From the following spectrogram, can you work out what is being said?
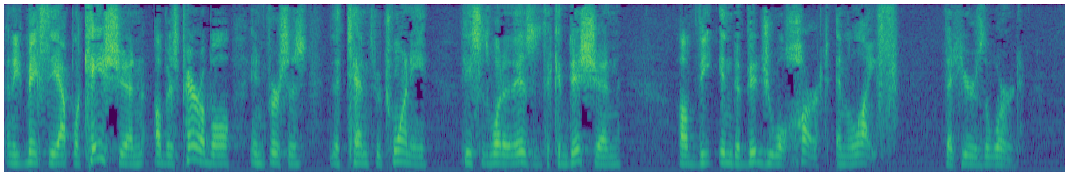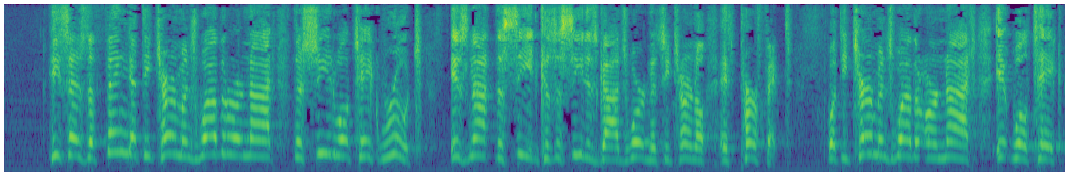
And he makes the application of his parable in verses the 10 through 20. He says what it is is the condition of the individual heart and life that hears the word. He says the thing that determines whether or not the seed will take root is not the seed, because the seed is God's word and it's eternal, it's perfect. What determines whether or not it will take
